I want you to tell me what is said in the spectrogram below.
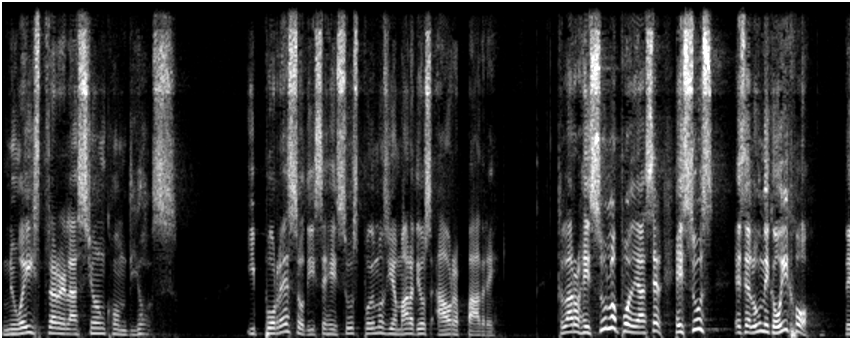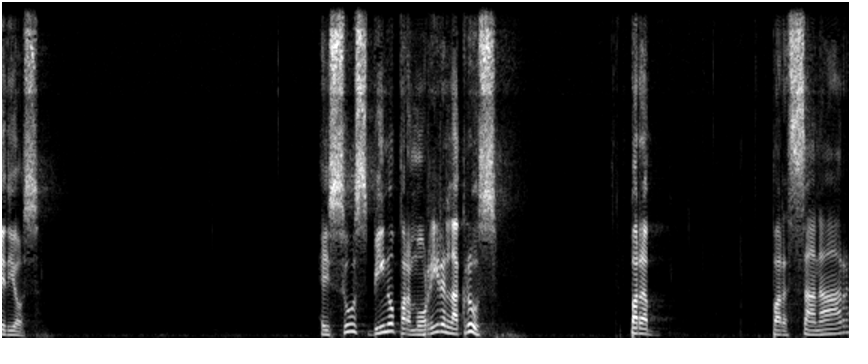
nuestra relación con Dios. Y por eso, dice Jesús, podemos llamar a Dios ahora Padre. Claro, Jesús lo puede hacer. Jesús es el único Hijo de Dios. Jesús vino para morir en la cruz, para, para sanar,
